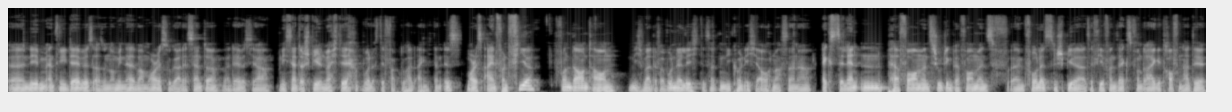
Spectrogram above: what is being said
äh, neben Anthony Davis, also nominell war Morris sogar der Center, weil Davis ja nicht Center spielen möchte, obwohl das de facto halt eigentlich dann ist. Morris ein von vier von Downtown nicht weiter verwunderlich. Das hatten Nico und ich ja auch nach seiner exzellenten Performance, Shooting-Performance äh, im vorletzten Spiel, als er vier von sechs von drei getroffen hatte,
